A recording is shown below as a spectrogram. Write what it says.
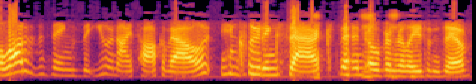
a lot of the things that you and I talk about, including sex and open relationships.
